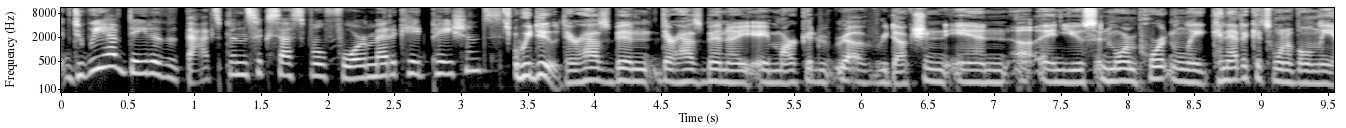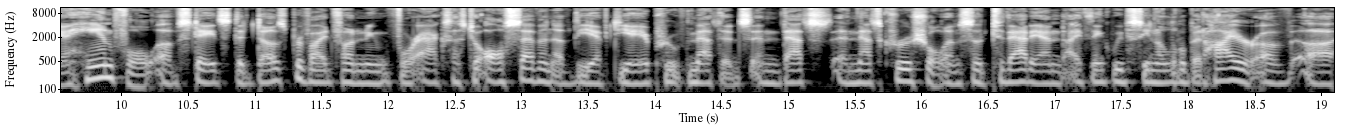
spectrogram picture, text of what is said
do we have data that that's been successful for Medicaid patients? We do. There has been there has been a, a marked uh, reduction in uh, in use, and more importantly, Connecticut's one of only a handful of states that does provide funding for access to all seven of the FDA approved methods, and that's and that's crucial. And so, to that end, I think we've seen a little bit higher of uh,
